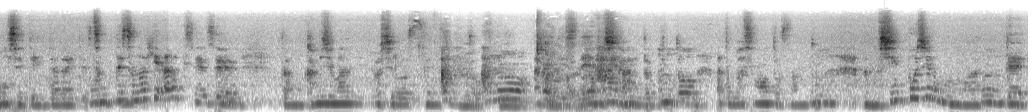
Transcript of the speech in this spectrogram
見せていただいて、そでその日荒木先生とあの上島義郎先生と。あの、うん。あれですね、監督と、はいあと増本さんと、あのシンポジウムもあって、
